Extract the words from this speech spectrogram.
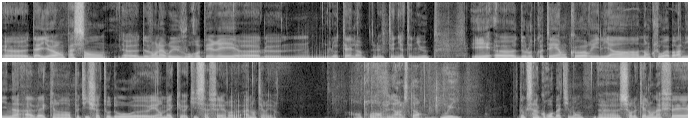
D'ailleurs, en passant devant la rue, vous repérez l'hôtel, le, Ténia Et de l'autre côté encore, il y a un enclos à bramine avec un petit château d'eau et un mec qui s'affaire à l'intérieur. Entrons dans le General Store. Oui. Donc c'est un gros bâtiment euh, sur lequel on a fait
